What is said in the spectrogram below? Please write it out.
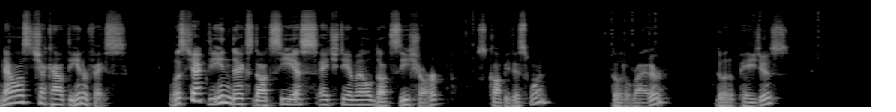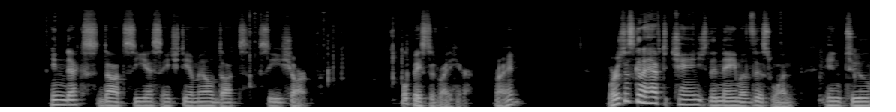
Now let's check out the interface. Let's check the index.cs html.c sharp. Let's copy this one. Go to Rider. Go to pages. index.cs html.c sharp. We'll paste it right here, right? We're just going to have to change the name of this one into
